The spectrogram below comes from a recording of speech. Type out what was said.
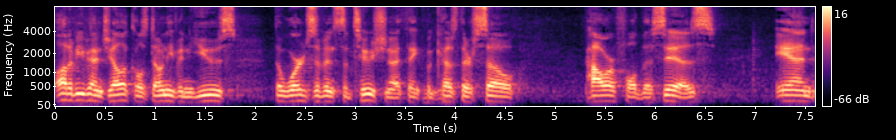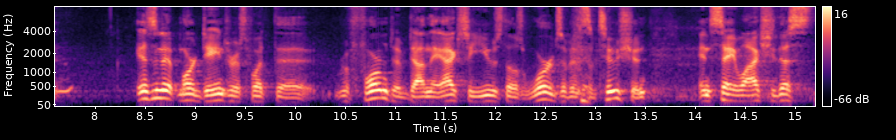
a lot of evangelicals don't even use the words of institution, I think, because they're so powerful this is. And isn't it more dangerous what the Reformed have done? They actually use those words of institution and say, well, actually, this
